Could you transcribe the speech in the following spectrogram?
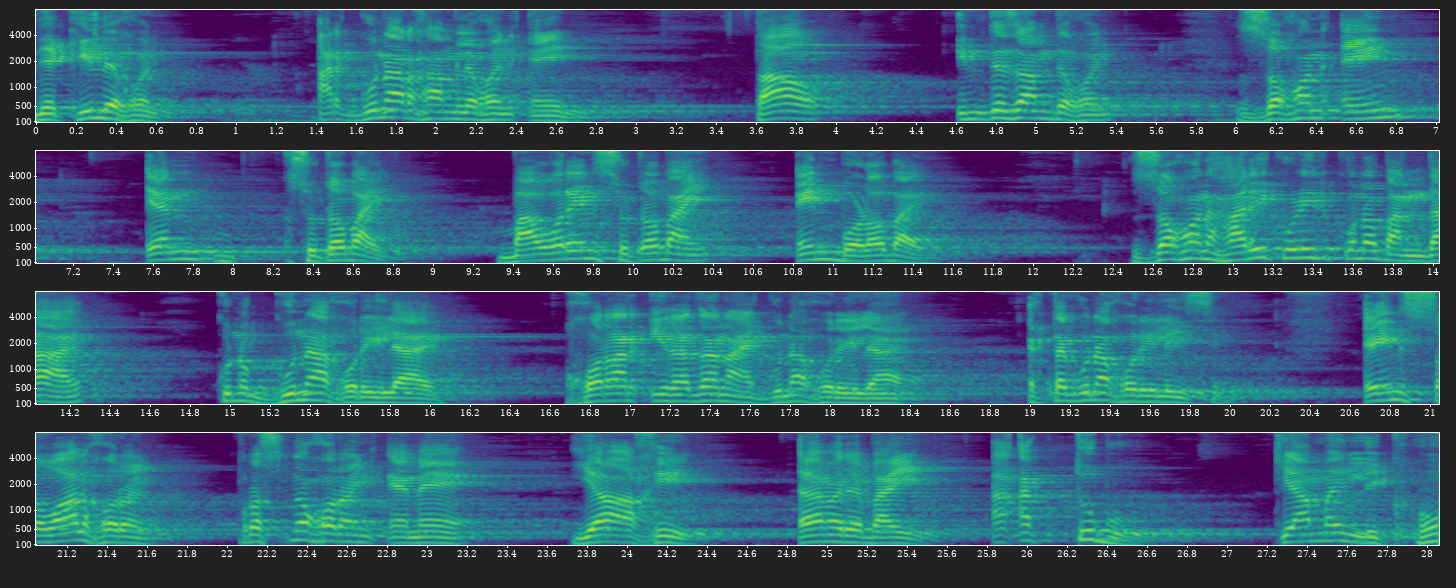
নেকি লেখইন, আর গুনার খাম লেখইন আইন। তাও ইন্তজাম দেখইন, যখন আইন এন ছোট বাই এন ছোট বাই এন বড় বাই, যখন হারি কুড়ির কোনো বান্দায় কোনো গুণা করিলায় হরার ইরাদা নাই গুণা করিলায় একটা গুণা হরি লইছে এইন সওয়াল করেন প্রশ্ন করেন এনে ইয়া আখি এমরে ভাই আক তুবু কে আমি লিখু?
